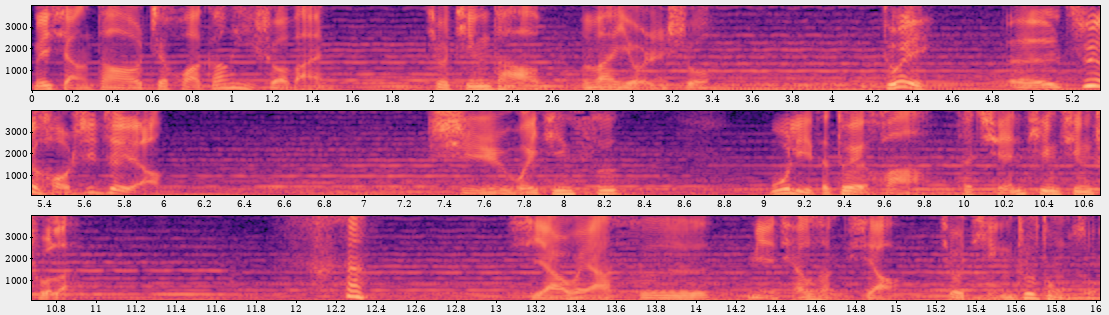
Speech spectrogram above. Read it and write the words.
没想到这话刚一说完，就听到门外有人说：“对，呃，最好是这样。”是维金斯，屋里的对话他全听清楚了。哼，西尔维亚斯勉强冷笑，就停住动作。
